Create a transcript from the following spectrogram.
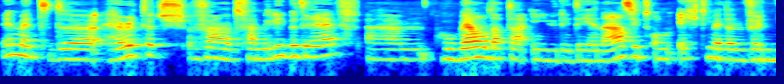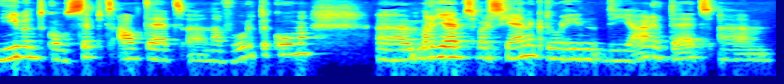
met de heritage van het familiebedrijf, um, hoewel dat dat in jullie DNA zit om echt met een vernieuwend concept altijd uh, naar voren te komen. Uh, maar jij hebt waarschijnlijk doorheen die jaren tijd um,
